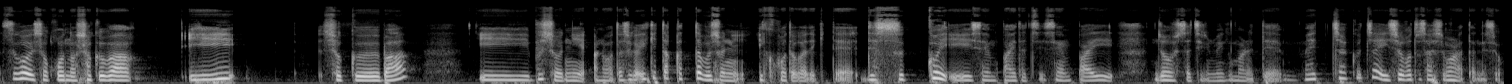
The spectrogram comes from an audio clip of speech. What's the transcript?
すごいそこの職場いい職場いい部署にあの私が行きたかった部署に行くことができてですっごいいい先輩たち先輩上司たちに恵まれてめちゃくちゃいい仕事させてもらったんですよ。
